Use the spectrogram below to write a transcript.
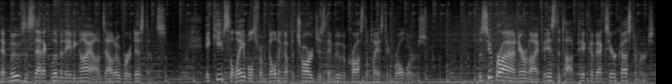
that moves the static eliminating ions out over a distance. It keeps the labels from building up a charge as they move across the plastic rollers. The Super Ion Air Knife is the top pick of EXAIR customers.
